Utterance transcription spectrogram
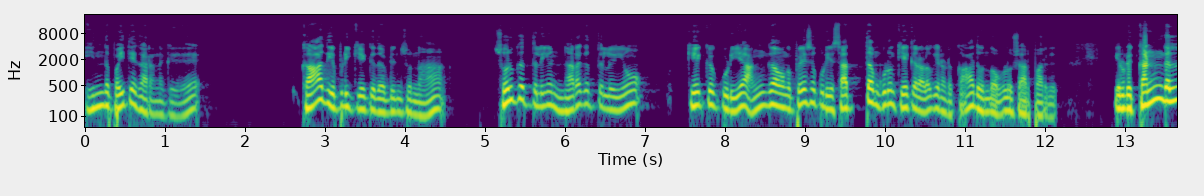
இந்த பைத்தியக்காரனுக்கு காது எப்படி கேட்குது அப்படின்னு சொன்னால் சொர்க்கத்துலேயும் நரகத்துலேயும் கேட்கக்கூடிய அங்கே அவங்க பேசக்கூடிய சத்தம் கூட கேட்குற அளவுக்கு என்னோடய காது வந்து அவ்வளோ ஷார்ப்பாக இருக்குது என்னுடைய கண்கள்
